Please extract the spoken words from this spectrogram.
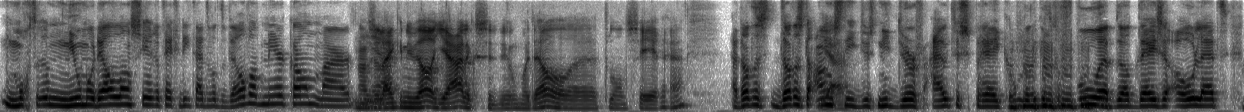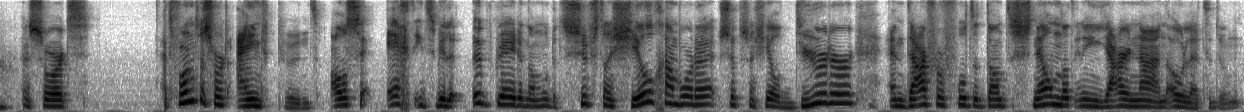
mocht er een nieuw model lanceren tegen die tijd wat wel wat meer kan, maar... Nou, ze ja. lijken nu wel jaarlijks een nieuw model eh, te lanceren, hè? Ja, dat, is, dat is de angst Ja. die ik dus niet durf uit te spreken. Omdat ik het gevoel heb dat deze OLED een soort. Het vormt een soort eindpunt. Als ze echt iets willen upgraden, dan moet het substantieel gaan worden. Substantieel duurder. En daarvoor voelt het dan te snel om dat in een jaar na een OLED te doen.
